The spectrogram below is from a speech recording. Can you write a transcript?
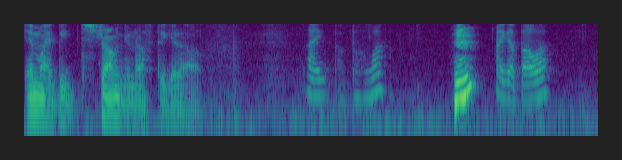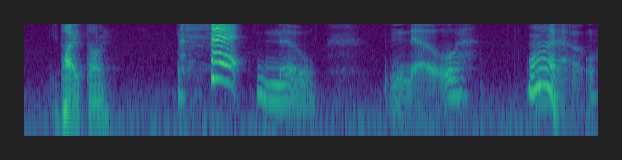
it might be strong enough to get out. Like a boa. Hmm? Like a boa. Python. no. No. Why? No.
